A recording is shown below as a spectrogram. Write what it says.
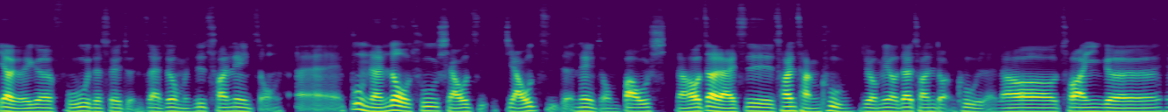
要有一个服务的水准在，所以我们是穿那种呃不能露出小指脚趾的那种包鞋，然后再来是穿长裤，就没有再穿短裤了，然后穿一个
